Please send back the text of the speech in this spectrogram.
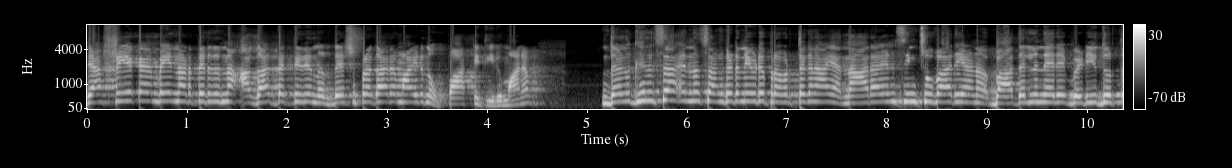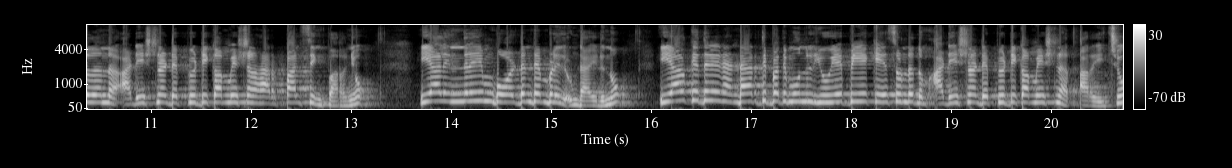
രാഷ്ട്രീയ ക്യാമ്പയിൻ നടത്തരുതെന്ന അകാൽ തഖ്തിന്റെ നിർദ്ദേശപ്രകാരമായിരുന്നു പാർട്ടി തീരുമാനം. ദൾഖൽസ എന്ന സംഘടനയുടെ പ്രവർത്തകനായ നാരായൺ സിംഗ് ചുവാരയാണ് ബാദലിന് നേരെ വെടിയുതിർത്തതെന്ന് additional deputy commissioner Harpal Singh പറഞ്ഞു. ഇയാൾ ഇന്നലെയും ഗോൾഡൻ ടെമ്പിളിൽ ഉണ്ടായിരുന്നു. ഇയാൾക്കെതിരെ രണ്ടായിരത്തി പതിമൂന്നിൽ യു എ പി എ കേസുണ്ടെന്നും അഡീഷണൽ ഡെപ്യൂട്ടി കമ്മീഷണർ അറിയിച്ചു.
